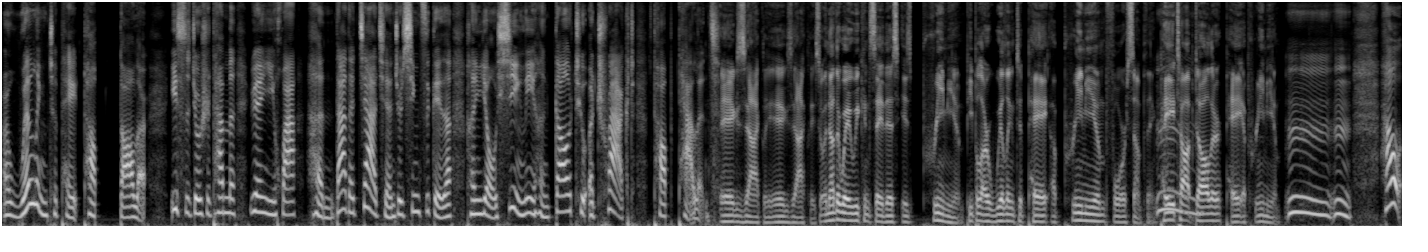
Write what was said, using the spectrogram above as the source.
are willing to pay top dollar，意思就是他们愿意花很大的价钱，就薪资给的很有吸引力、很高，to attract top talent。 Exactly, exactly. So another way we can say this is premium. People are willing to pay a premium for something. Pay top dollar, pay a premium. 好，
